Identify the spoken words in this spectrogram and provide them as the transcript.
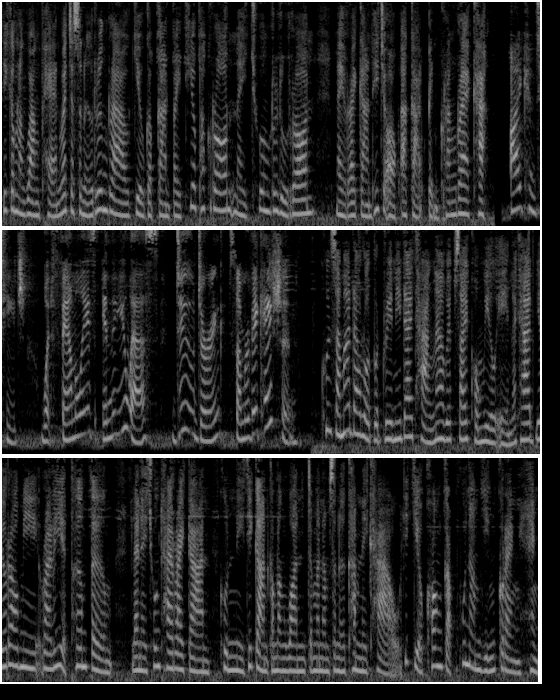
ที่กำลังวางแผนว่าจะเสนอเรื่องราวเกี่ยวกับการไปเที่ยวพักร้อนในช่วงฤดูร้อน ในรายการที่จะออกอากาศเป็นครั้งแรกค่ะ I can teach what families in the U.S. do during summer vacation. คุณสามารถดาวน์โหลดบทเรียนนี้ได้ทางหน้าเว็บไซต์ของ VOA นะคะ เดี๋ยวเรามีรายละเอียดเพิ่มเติม และในช่วงท้ายรายการ คุณนีที่การกำลังวันจะมานำเสนอคำในข่าว ที่เกี่ยวข้องกับผู้นำหญิงแกร่งแห่ง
